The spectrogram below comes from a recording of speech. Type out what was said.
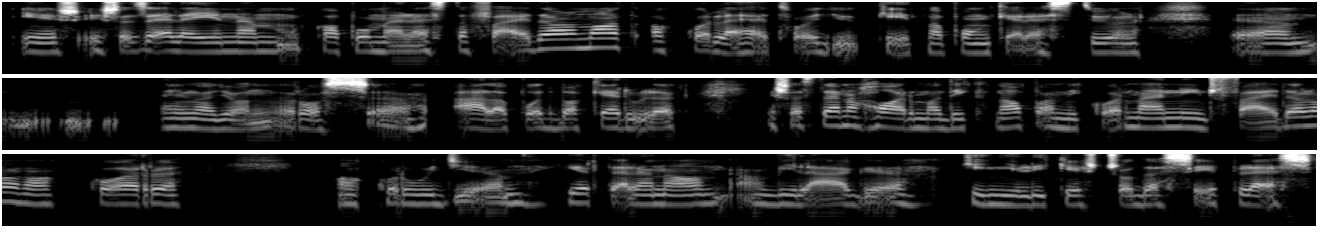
és, és az elején nem kapom el ezt a fájdalmat, akkor lehet, hogy két napon keresztül egy nagyon rossz állapotba kerülök. És aztán a harmadik nap, amikor már nincs fájdalom, akkor, akkor úgy hirtelen a, a világ kinyílik és csodaszép lesz.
